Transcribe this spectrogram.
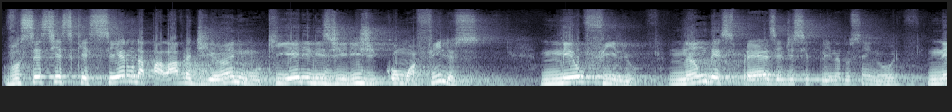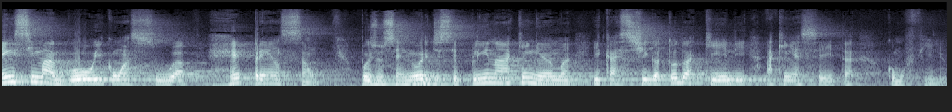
vocês se esqueceram da palavra de ânimo que ele lhes dirige como a filhos? Meu filho, não despreze a disciplina do Senhor, nem se magoe com a sua repreensão pois o Senhor disciplina a quem ama e castiga todo aquele a quem aceita como filho.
